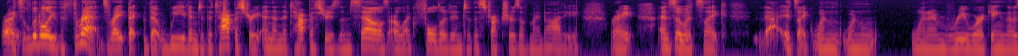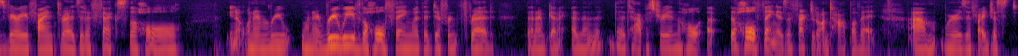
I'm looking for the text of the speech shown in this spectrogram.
Right. it's literally the threads right that that weave into the tapestry and then the tapestries themselves are like folded into the structures of my body right? And so it's like that it's like when when when i'm reworking those very fine threads it affects the whole you know when i'm re when i reweave the whole thing with a different thread then i'm gonna and then the, the tapestry and the whole uh, the whole thing is affected on top of it. Um whereas if i just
